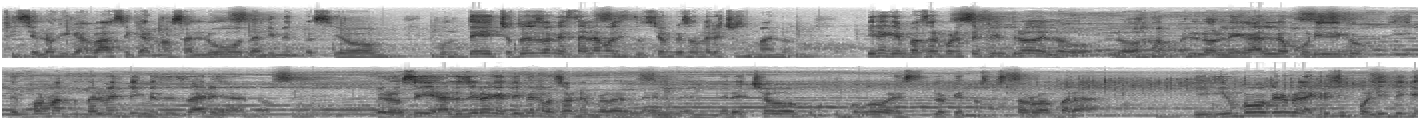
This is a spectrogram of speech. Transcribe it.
fisiológicas básicas, ¿no? Salud, alimentación, un techo, todo eso que está en la Constitución, que son derechos humanos, tiene que pasar por ese filtro de lo, lo, lo legal, lo jurídico, y de forma totalmente innecesaria, ¿no? Pero sí, alucina que tienes razón, en verdad. El, el derecho como que un poco es lo que nos estorba para... Y, y un poco creo que la crisis política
